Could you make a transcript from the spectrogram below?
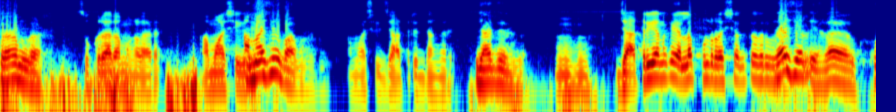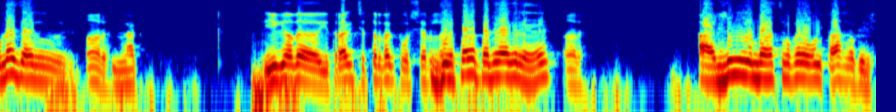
ಶುಕ್ರವಾರ ಮಂಗಳವಾರ. ಶುಕ್ರವಾರ ಮಂಗಳವಾರ. ಅಮಾಸಿಗೆ ಅಮಾಸಿನ ಬಾ ಬರೋದು ಅಮಾವಾಸ್ಯೆಗೆ ಜಾತ್ರೆ ಇದ್ದಂಗ ರೀ. ಜಾತ್ರೆ ಹ್ಮ್ ಹ್ಮ್. ಜಾತ್ರೆ ಅನ್ಕ ಎಲ್ಲಾ ಫುಲ್ ರಶ್ ಆಗ್ತದ್ರಿ ರೈಸ್ ಎಲ್ಲ ಎಲ್ಲ ಕುಲ ಹಾ ರೀ. ಈಗ ಅದ ಇದ್ರಾಗ ಚಿತ್ರದಾಗ ತೋರ್ಸ್ಯಾರ ದೀಪಾವಳಿ ಪಡ್ಯಾಗ್ರೆ ಹಾ ರೀ. ಅಲ್ಲಿ ನಂಬರ್ ಹಚ್ಬೇಕಾದ್ರೆ ಒಂದ್ ತಾಸು ಬೇಕು ಇಲ್ಲಿ.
